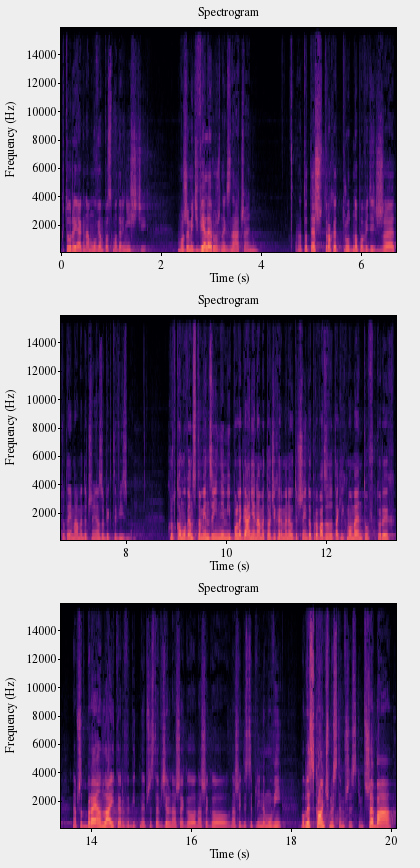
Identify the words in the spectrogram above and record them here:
który, jak nam mówią postmoderniści, może mieć wiele różnych znaczeń, no to też trochę trudno powiedzieć, że tutaj mamy do czynienia z obiektywizmem. Krótko mówiąc, to między innymi poleganie na metodzie hermeneutycznej doprowadza do takich momentów, w których na przykład Brian Leiter, wybitny przedstawiciel naszego, naszego, naszej dyscypliny, mówi, w ogóle skończmy z tym wszystkim. Trzeba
